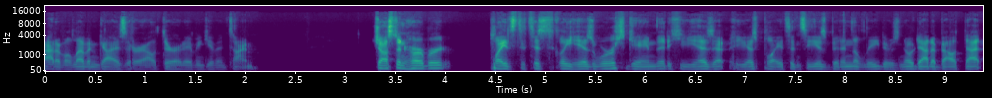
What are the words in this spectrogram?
out of 11 guys that are out there at any given time. Justin Herbert played statistically his worst game that he has he has played since he has been in the league. There's no doubt about that.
